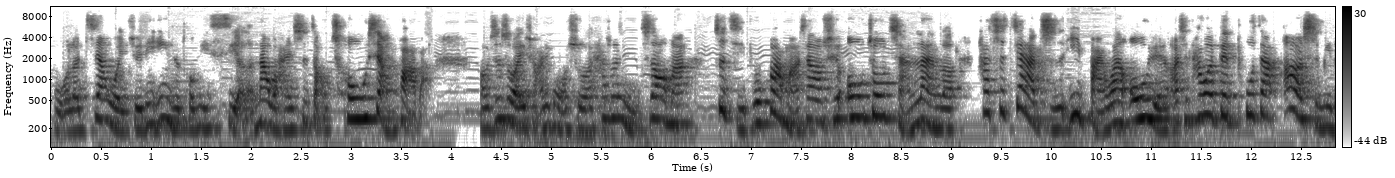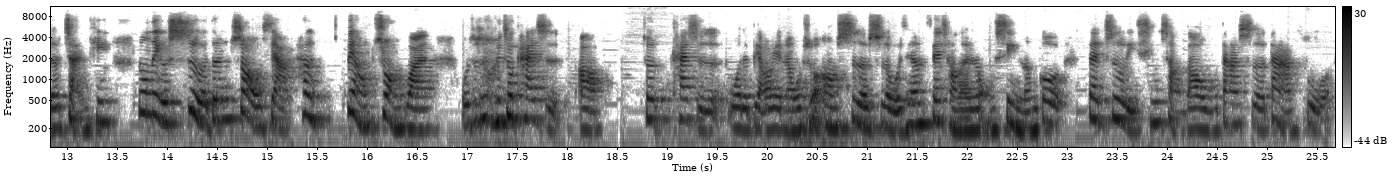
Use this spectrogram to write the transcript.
佛了。既然我决定硬着头皮写了，那我还是找抽象画吧。我，这时候 HR 就跟我说，他说你知道吗？这几幅画马上要去欧洲展览了，它是价值一百万欧元，而且它会被铺在二十米的展厅，用那个射灯照下，它的非常壮观。我这时候就开始啊。就开始我的表演了。我说，哦，是的，是的，我今天非常的荣幸能够在这里欣赏到吴大师的大作。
